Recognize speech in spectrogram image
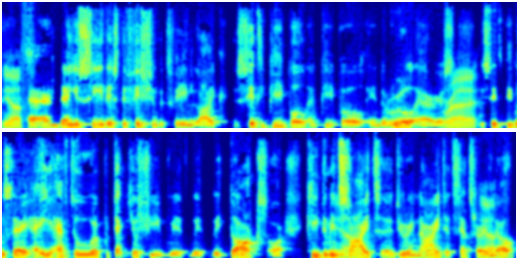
Yes. And then you see this division between like city people and people in the rural areas. Right. The city people say, "Hey, you have to uh, protect your sheep with with with dogs or keep them inside yeah. uh, during night, etc." Yeah. You know.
